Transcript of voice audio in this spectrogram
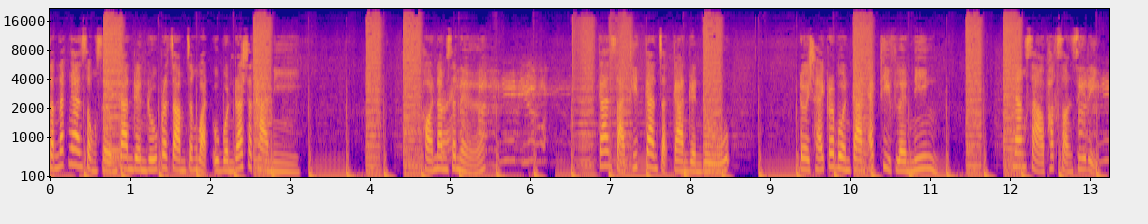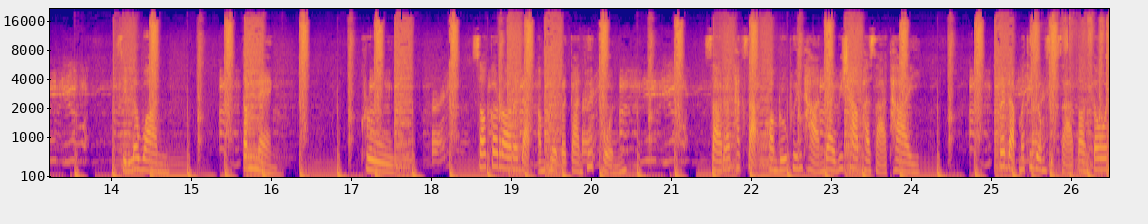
สำนักงานส่งเสริมการเรียนรู้ประจำจังหวัดอุบลราชธานี ขอนำเสนอ การสาธิตการจัดการเรียนรู้ โดยใช้กระบวนการ Active Learning นางสาวพักษรสิริ ศิลวันตำแหน่ง ครูสกรระดับอำเภอประการพืชผล สารทักษะความรู้พื้นฐานรายวิชาภาษาไทย ระดับมัธยมศึกษาตอนต้น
